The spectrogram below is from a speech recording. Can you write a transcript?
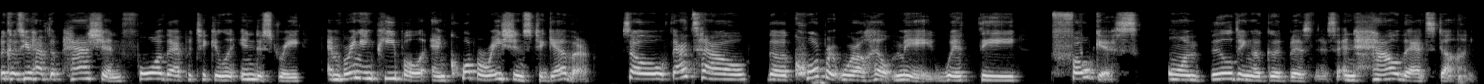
because you have the passion for that particular industry and bringing people and corporations together. So that's how the corporate world helped me with the focus on building a good business and how that's done.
